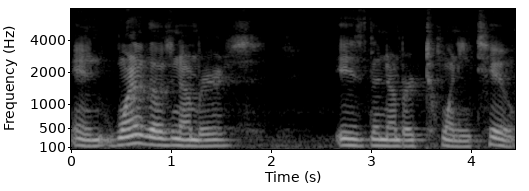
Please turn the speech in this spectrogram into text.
And one of those numbers is the number 22.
